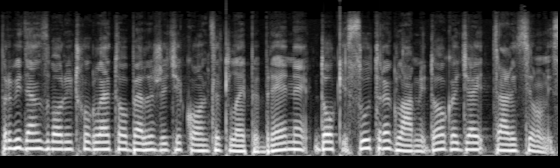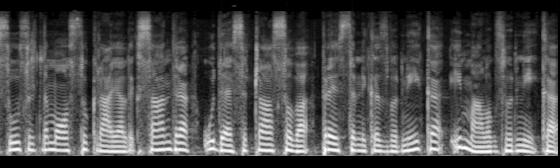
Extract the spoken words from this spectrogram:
Prvi dan Zvorničkog leta obeležit će koncert Lep Lepe Brene, dok je sutra glavni događaj tradicionalni susret na mostu kraja Aleksandra u 10 časova predstavnika zvornika i malog zvornika.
